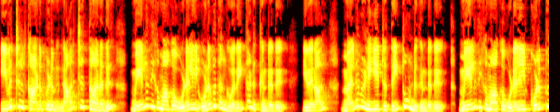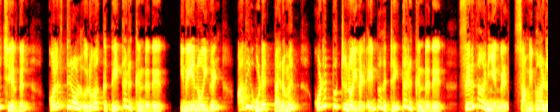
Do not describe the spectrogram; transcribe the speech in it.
இவற்றில் காணப்படும் நார்ச்சத்தானது மேலதிகமாக உடலில் உணவு தங்குவதை தடுக்கின்றது. இதனால் மல வெளியேற்றத்தை தூண்டுகின்றது. மேலதிகமாக உடலில் கொழுப்பு சேர்தல் கொலஸ்டிரால் உருவாக்கத்தை தடுக்கின்றது. இதய நோய்கள் அதி உடற்பருமன் குடற்புற்று நோய்கள் என்பவற்றை தடுக்கின்றது. சிறுதானியங்கள் சமிபாடு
